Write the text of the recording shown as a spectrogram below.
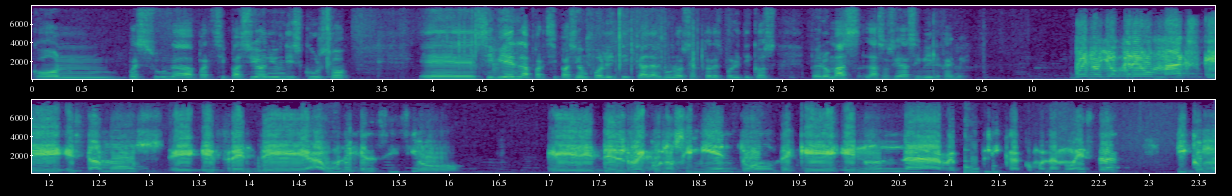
con pues una participación y un discurso, eh, si bien la participación política de algunos actores políticos, pero más la sociedad civil, Jaime. Bueno, yo creo, Max, que estamos eh, eh, frente a un ejercicio del reconocimiento de que en una república como la nuestra, y como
